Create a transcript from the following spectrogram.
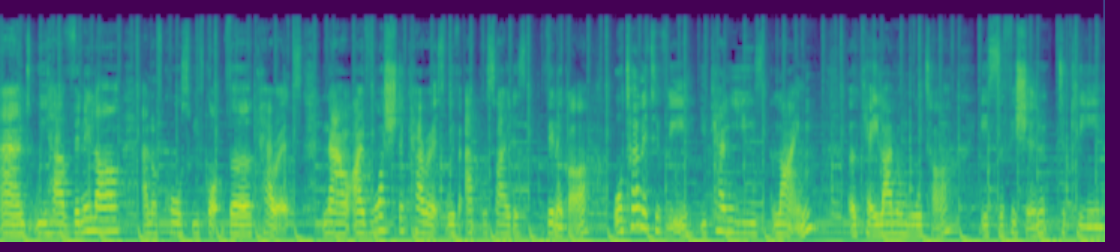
And we have vanilla, and of course we've got the carrots. Now, I've washed the carrots with apple cider vinegar. Alternatively, you can use lime. Okay, lime and water is sufficient to clean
